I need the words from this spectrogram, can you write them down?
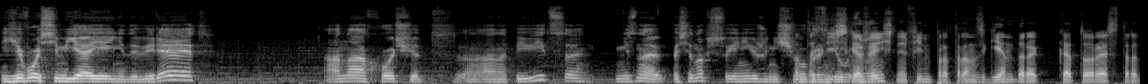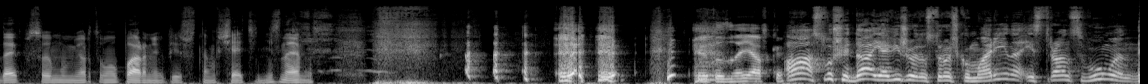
Его семья ей не доверяет. Она хочет... Она певица. Не знаю, по синопсису я не вижу ничего Фантастическая грандиозного. женщина, фильм про трансгендера, которая страдает по своему мертвому парню, пишут там в чате. Не знаю, ну, Это заявка. А, слушай, да, я вижу эту строчку. Марина из Transwoman.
